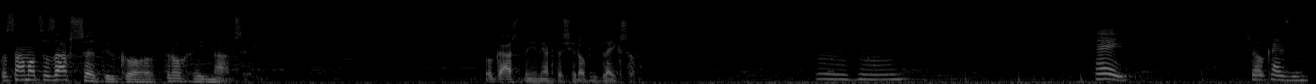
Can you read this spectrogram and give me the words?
To samo co zawsze, tylko trochę inaczej. Pokażmy im, jak to się robi w Lakeshore. Mhm. Hej, przy okazji,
